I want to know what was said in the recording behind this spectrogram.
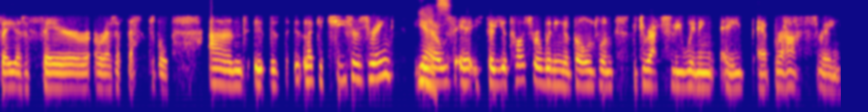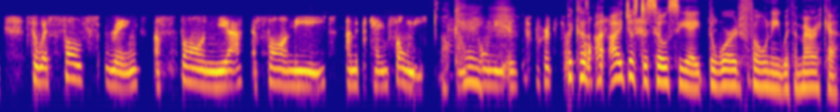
say at a fair or at a festival. And it was like a cheater's ring. Yes. You know, eh, so you thought you were winning a gold one, but you're actually winning a, a brass ring. So a false ring, a fáinne, a fánaí, and it became phony. Okay. And phony is the word for Because I, I just associate the word phony with America.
